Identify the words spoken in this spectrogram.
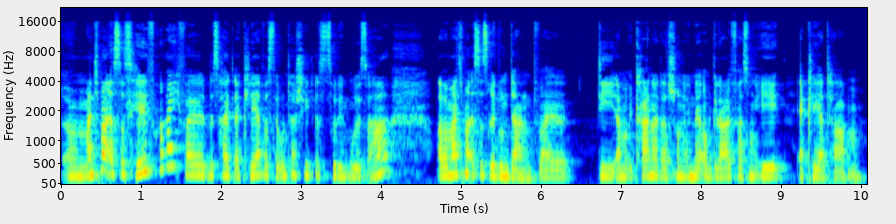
äh, manchmal ist es hilfreich, weil das halt erklärt, was der Unterschied ist zu den USA. Aber manchmal ist es redundant, weil die Amerikaner das schon in der Originalfassung eh erklärt haben.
